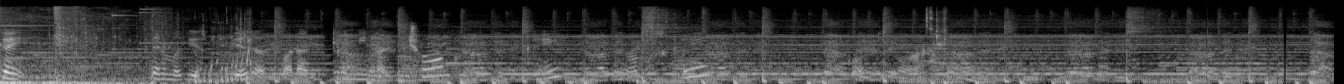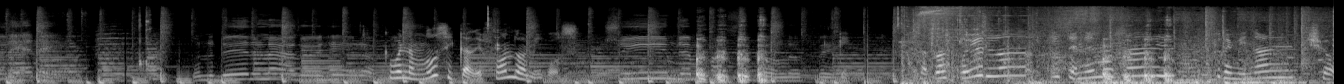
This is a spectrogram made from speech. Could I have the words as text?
Ok. Tenemos 10 piezas para el Criminal buena música de fondo, amigos. seemed impossible to face. Ok. Vamos a construirla y tenemos al Criminal Shock.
